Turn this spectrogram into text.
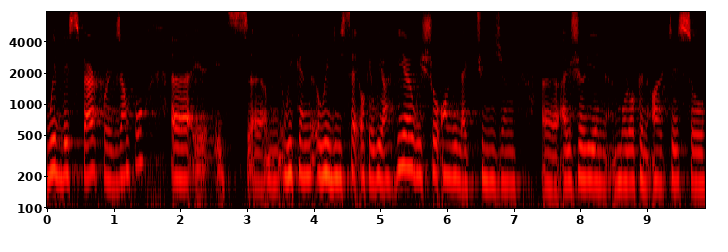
with this fair, for example, uh, it's, um, we can really say, okay, we are here, we show only like Tunisian, uh, Algerian, Moroccan artists, so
